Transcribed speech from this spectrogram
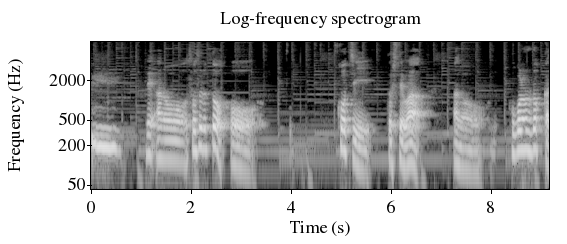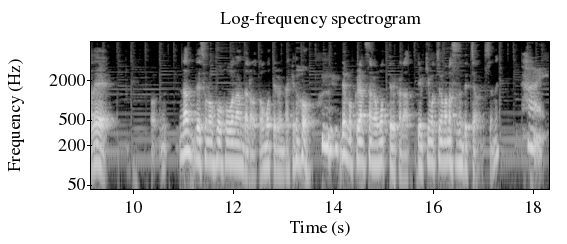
うん。で、あの、そうすると、おコーチとしては、あの、心のどっかで、なんでその方法なんだろうと思ってるんだけど、うんでもクライアントさんが思ってるからっていう気持ちのまま進んでいっちゃうんですよね。はい。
